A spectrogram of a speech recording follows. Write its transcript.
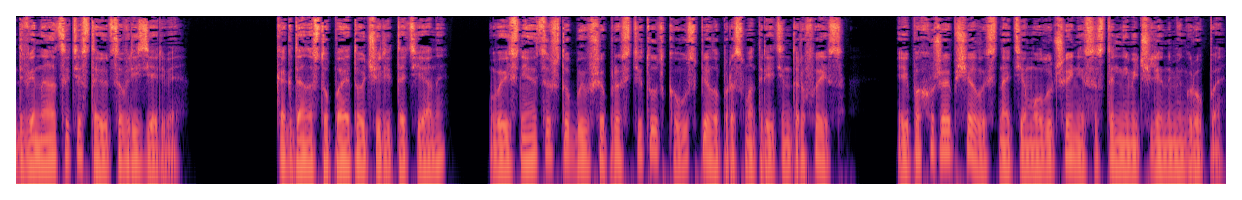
12 остаются в резерве. Когда наступает очередь Татьяны, выясняется, что бывшая проститутка успела просмотреть интерфейс и, похоже, общалась на тему улучшений с остальными членами группы.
